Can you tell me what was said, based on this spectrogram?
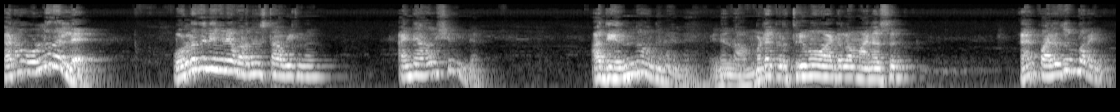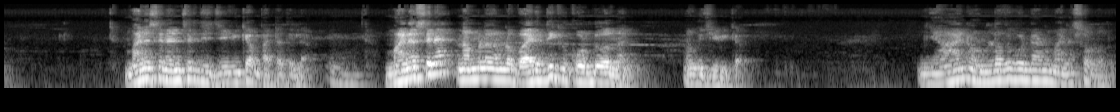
കാരണം ഉള്ളതല്ലേ? ഉള്ളതിനെങ്ങനെയാണ് പറഞ്ഞ് സ്ഥാപിക്കുന്നത്? അതിന്റെ ആവശ്യമില്ല. അതെന്നും അങ്ങനെ തന്നെ. പിന്നെ നമ്മുടെ കൃത്രിമമായിട്ടുള്ള മനസ്സ് ഞാൻ പലതും പറയും. മനസ്സിനനുസരിച്ച് ജീവിക്കാൻ പറ്റത്തില്ല. മനസ്സിനെ നമ്മൾ നമ്മുടെ വരുതിക്ക് കൊണ്ടുവന്നാൽ നമുക്ക് ജീവിക്കാം. ഞാനുള്ളത് കൊണ്ടാണ് മനസ്സുള്ളത്.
